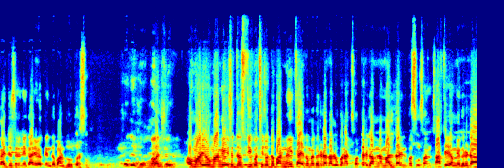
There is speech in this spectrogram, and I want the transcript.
કાયદેસરની કાર્યવાહી કરીને દબાણ દૂર કરશું? અમારી એવું માંગ એવી છે દસ દિવસ પછી જો દબાણ નહીં થાય તો અમે ગઢડા તાલુકાના છોતેર ગામના માલધારી પશુ સાથે અમે ગઢડા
